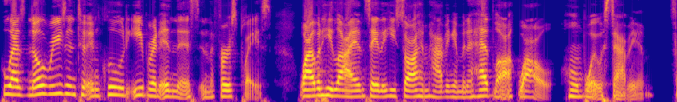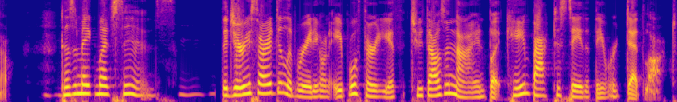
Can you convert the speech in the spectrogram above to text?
who has no reason to include Ebron in this in the first place. Why would he lie and say that he saw him having him in a headlock while homeboy was stabbing him? So mm-hmm. doesn't make much sense. Mm-hmm. The jury started deliberating on April 30th, 2009, but came back to say that they were deadlocked.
